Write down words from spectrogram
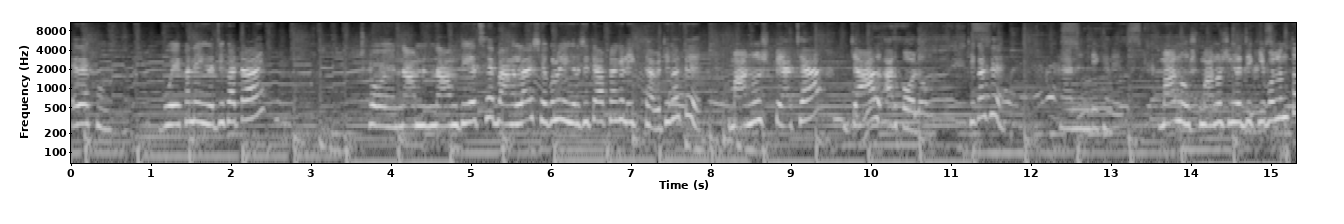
এ দেখুন বই এখানে ইংরেজি খাতায় নাম নাম দিয়েছে বাংলায় সেগুলো ইংরেজিতে আপনাকে লিখতে হবে ঠিক আছে? মানুষ পেঁচা জাল আর কলম ঠিক আছে? হ্যাঁ লিখে মানুষ মানুষ ইংরেজি কি বলুন তো?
